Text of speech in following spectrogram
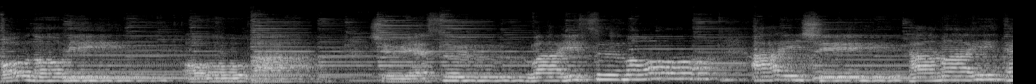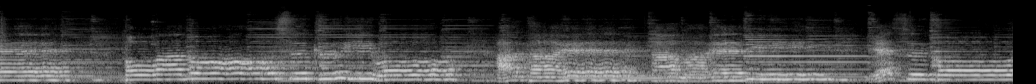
この身をは主イエスはいつも愛したまいて永遠の救いを与えたまえりイエスこ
